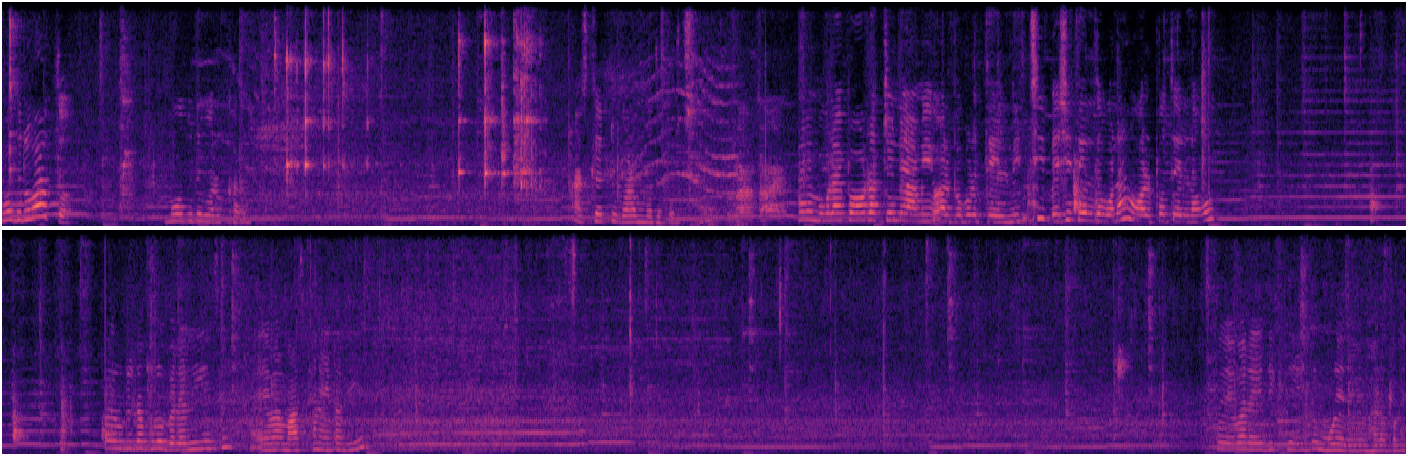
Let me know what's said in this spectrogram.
মৌ দুটো বরফ তো? মৌ দুটো বরফ খাবে। আজকে একটু গরম মতো পড়ছে। এখানে মোগলাই পাউডার জন্য আমি অল্প করে তেল নিচ্ছি। বেশি তেল দেবো না, অল্প তেল নেব। রুটিটা পুরো বেলে নিয়েছে। এবার মাঝখানে এটা দিয়ে এবার এই দিক থেকে একটু মুড়ে দেবে ভালো করে।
